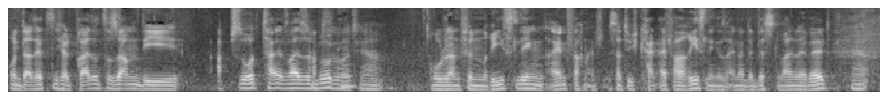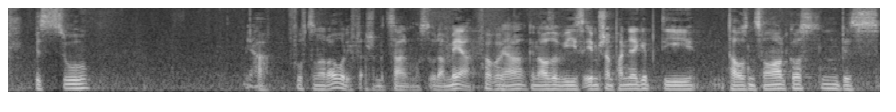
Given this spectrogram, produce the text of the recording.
Und da setzen sich halt Preise zusammen, die absurd teilweise wirken. Absurd, ja. Wo du dann für einen Riesling, einen einfachen, ist natürlich kein einfacher Riesling, ist einer der besten Weine der Welt, Ja. bis zu ja, 1500 Euro die Flasche bezahlen musst oder mehr. Verrückt. Ja, genauso wie es eben Champagner gibt, die 1200 kosten bis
